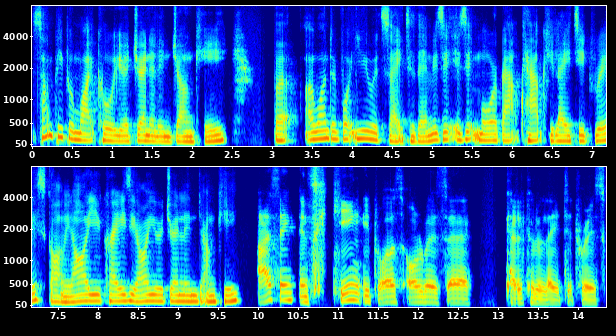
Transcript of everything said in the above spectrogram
some people might call you adrenaline junkie but I wondered what you would say to them. Is it is it more about calculated risk? I mean, are you crazy? Are you adrenaline junkie? I think in skiing it was always a calculated risk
